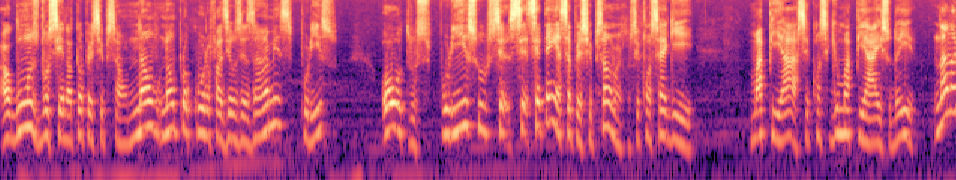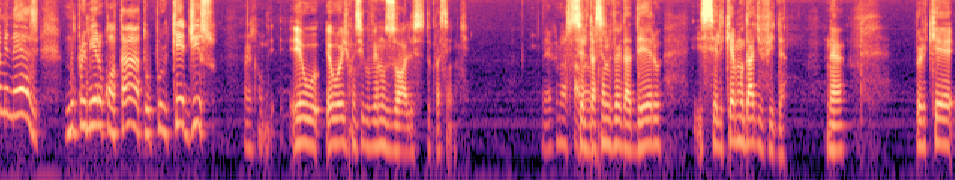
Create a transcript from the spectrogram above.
alguns você, na tua percepção, não, não procuram fazer os exames por isso, outros por isso. Você tem essa percepção, Marcão? Você consegue mapear, você conseguiu mapear isso daí? Na anamnese, no primeiro contato, o porquê disso? Eu, eu hoje consigo ver nos olhos do paciente. É se ele está sendo verdadeiro e se ele quer mudar de vida, né? Porque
